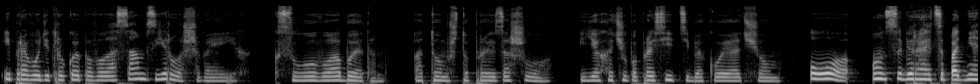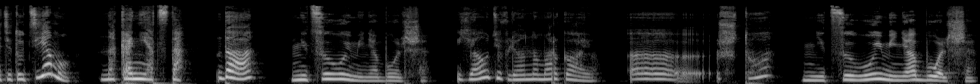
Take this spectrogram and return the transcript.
и проводит рукой по волосам, взъерошивая их. К слову об этом, о том, что произошло. Я хочу попросить тебя кое о чем. О, он собирается поднять эту тему? Наконец-то! Да. Не целуй меня больше. Я удивленно моргаю. Э, что? «Не целуй меня больше!»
